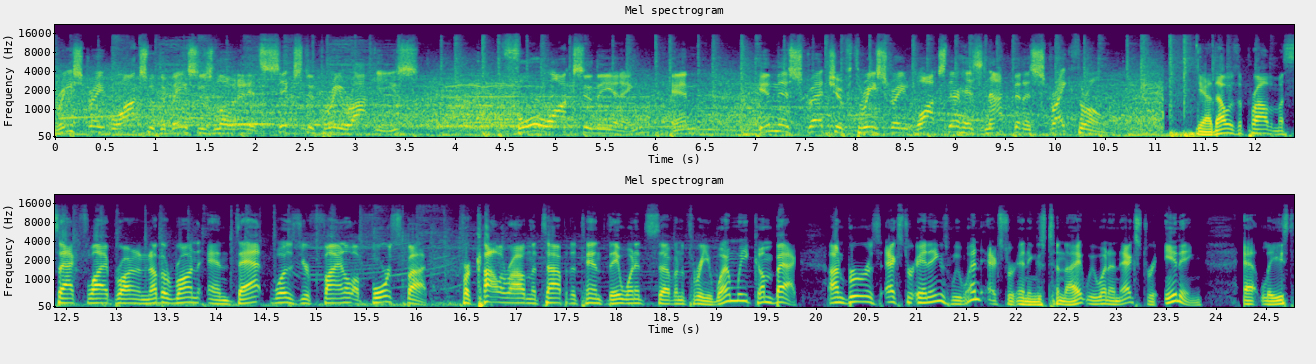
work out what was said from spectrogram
three straight walks with the bases loaded. It's 6 to 3 Rockies. Four walks in the inning. And in this stretch of three straight walks, there has not been a strike thrown. Yeah, that was a problem. A sac fly brought in another run, and that was your final, a four spot for Colorado in the top of the 10th. They win it 7 3. When we come back on Brewers extra innings, we went extra innings tonight. We went an extra inning at least.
